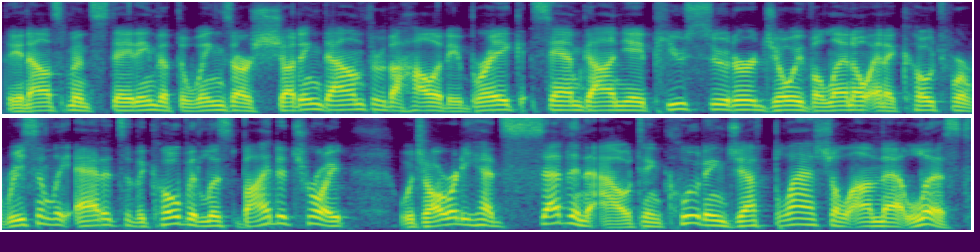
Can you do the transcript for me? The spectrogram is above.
The announcement stating that the Wings are shutting down through the holiday break. Sam Gagner, Pius Suter, Joey Veleno, and a coach were recently added to the COVID list by Detroit, which already had seven out, including Jeff Blashill on that list.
